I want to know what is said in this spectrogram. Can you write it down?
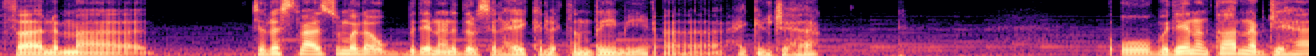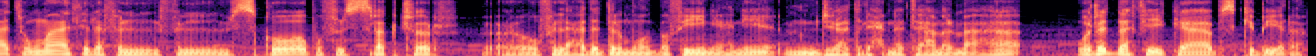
فلما جلست مع الزملاء وبدينا ندرس الهيكل التنظيمي آه، حق الجهة وبدينا نقارنه بجهات مماثلة في ال في ال scope وفي ال structure آه، وفي العدد الموظفين يعني من الجهات اللي إحنا نتعامل معها. وجدنا فيه gaps كبيرة.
